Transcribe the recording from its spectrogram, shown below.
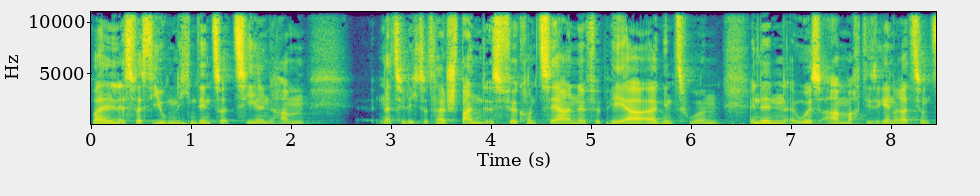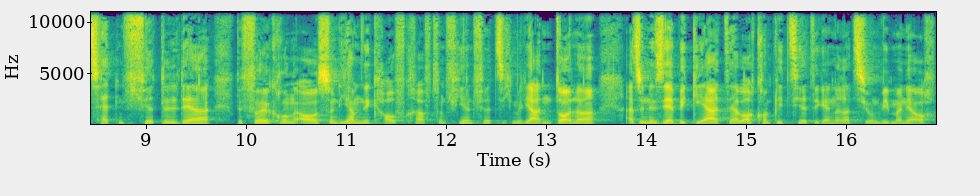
weil es, was die Jugendlichen denen zu erzählen haben, natürlich total spannend ist für Konzerne, für PR-Agenturen. In den USA macht diese Generation Z ein Viertel der Bevölkerung aus und die haben eine Kaufkraft von 44 Milliarden Dollar. Also eine sehr begehrte, aber auch komplizierte Generation, wie man ja auch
